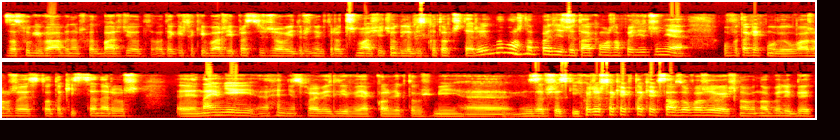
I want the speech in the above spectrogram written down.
zasługiwałaby na przykład bardziej od, od jakiejś takiej bardziej prestiżowej drużyny, która trzymała się ciągle blisko top 4? No można powiedzieć, że tak, można powiedzieć, że nie. Bo tak jak mówię, uważam, że jest to taki scenariusz e, najmniej e, niesprawiedliwy, jakkolwiek to brzmi e, ze wszystkich. Chociaż tak jak, tak jak sam zauważyłeś, no, no byliby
